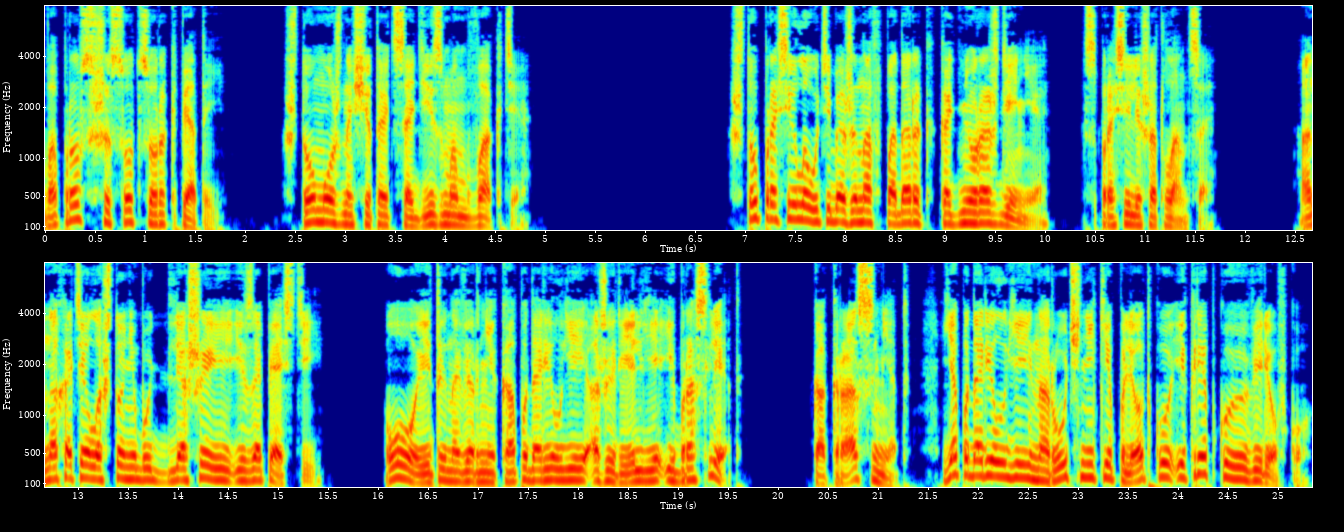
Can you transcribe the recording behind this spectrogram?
Вопрос 645. Что можно считать садизмом в акте? «Что просила у тебя жена в подарок ко дню рождения?» — спросили шотландца. «Она хотела что-нибудь для шеи и запястий. О, и ты наверняка подарил ей ожерелье и браслет». «Как раз нет. Я подарил ей наручники, плетку и крепкую веревку».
